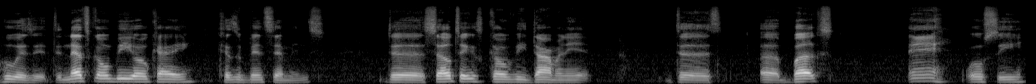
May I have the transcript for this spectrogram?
who is it? The Nets gonna be okay because of Ben Simmons. The Celtics gonna be dominant. The uh, Bucks, eh, we'll see.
